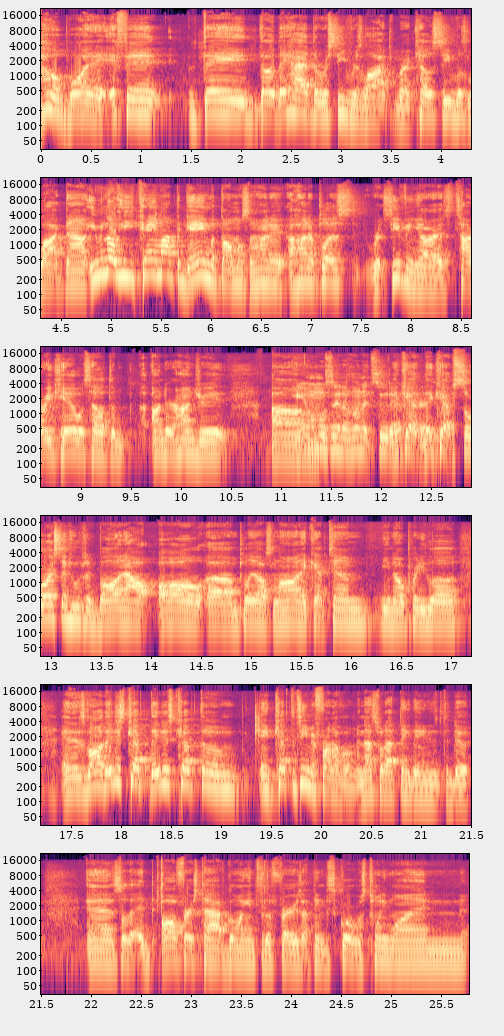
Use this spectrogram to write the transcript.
Oh boy, if it they they had the receivers locked, but Kelce was locked down. Even though he came out the game with almost 100, 100 plus receiving yards, Tyreek Hill was held to under 100. Um, he almost in 102. they kept they kept Sorensen, who's been balling out all um, playoffs long. They kept him, you know, pretty low, and as long they just kept they just kept them and kept the team in front of them, and that's what I think they needed to do. And so that all first half going into the first, I think the score was twenty one,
